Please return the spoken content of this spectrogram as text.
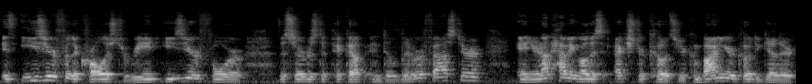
is easier for the crawlers to read, easier for the servers to pick up and deliver faster, and you're not having all this extra code. So you're combining your code together,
